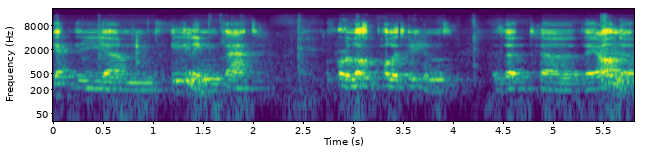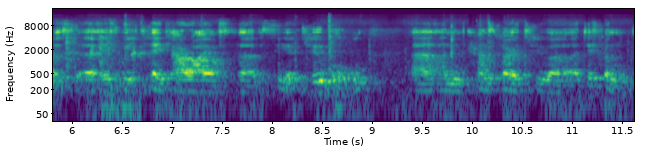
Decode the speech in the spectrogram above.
get the um, feeling that for a lot of politicians that uh, they are nervous uh, if we take our eye off the CO2 ball and transfer it to a, different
